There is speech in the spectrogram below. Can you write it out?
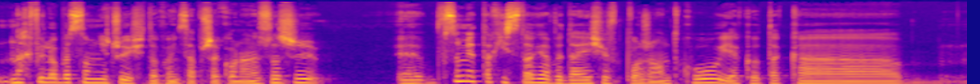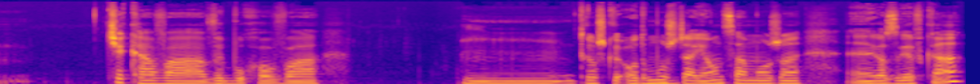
na chwilę obecną nie czuję się do końca przekonany. Znaczy, e, w sumie ta historia wydaje się w porządku, jako taka ciekawa, wybuchowa, mm, troszkę odmurzająca może rozrywka.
